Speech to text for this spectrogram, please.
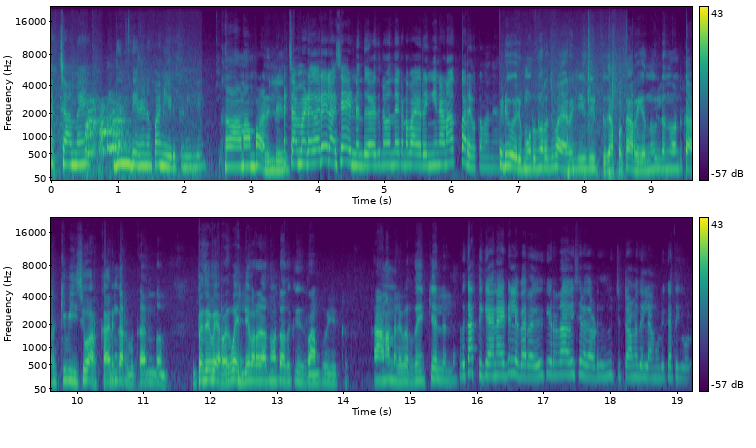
അച്ചാമ്മ ഇതെന്തിനാണ് പണിയെടുക്കണില്ലേ? കാണാൻ പാടില്ലേ? അച്ചാമ്മയുടെ കറിയല്ല? ചേട്ടൻ എന്ത് കാര്യത്തിന് വന്നേക്കണ? വയറിങ്ങിനാണ് കറി വെക്കാൻ വന്നത് ഇടി ഒരു മുറി നിറച്ച് വയറ് ചെയ്ത് ഇട്ട് അപ്പൊ കറിയൊന്നും ഇല്ലെന്ന് പറഞ്ഞിട്ട് കറിക്ക് വീശി വറക്കാനും കറി വെക്കാനും തന്നു. ഇപ്പൊ ഇതേ വിറക് വലിയ വിറകാന്ന് പറഞ്ഞിട്ട് അത് കീറാൻ പോയി കാണാമല്ലേ മേലെ വെറുതെ ഇരിക്കല്ലോ അത് കത്തിക്കാനായിട്ടില്ലേ? വിറക് കീറേണ്ട ആവശ്യമില്ല. അവിടെ ചുറ്റിട്ടാ മതി. എല്ലാം കൂടി കത്തിക്കോളൂ.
